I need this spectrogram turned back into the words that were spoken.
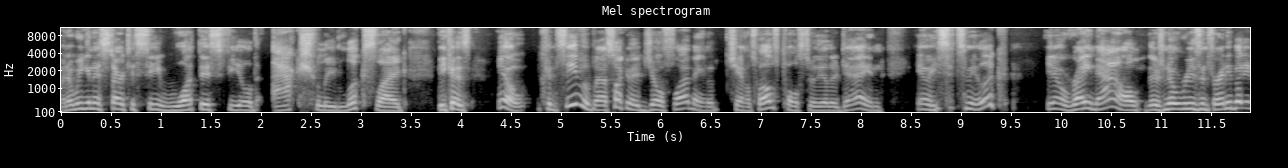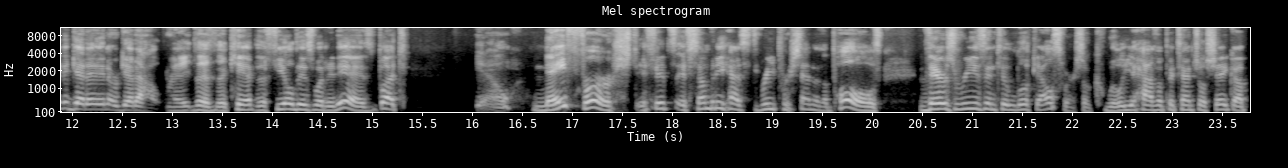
when are we going to start to see what this field actually looks like? Because you know, conceivably, I was talking to Joe Fleming, the Channel 12's pollster, the other day, and you know, he said to me, "Look, you know, right now, there's no reason for anybody to get in or get out. Right? The the camp, the field is what it is, but." you know, May 1st, if it's if somebody has 3% in the polls, there's reason to look elsewhere. So will you have a potential shakeup?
